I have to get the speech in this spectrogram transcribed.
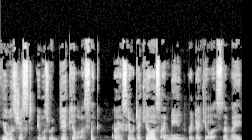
It was just, it was ridiculous. Like, I say ridiculous, I mean ridiculous. And my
